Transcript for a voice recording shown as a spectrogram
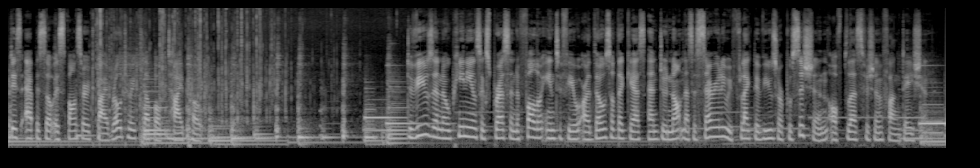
This episode is sponsored by Rotary Club of Tai Po. The views and opinions expressed in the following interview are those of the guest and do not necessarily reflect the views or position of Blessed Vision Foundation.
